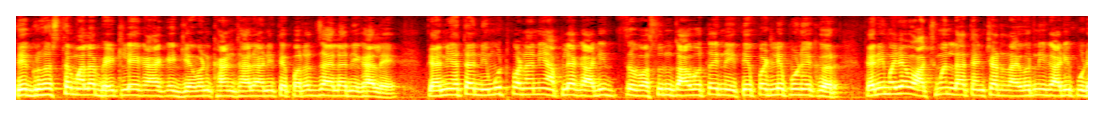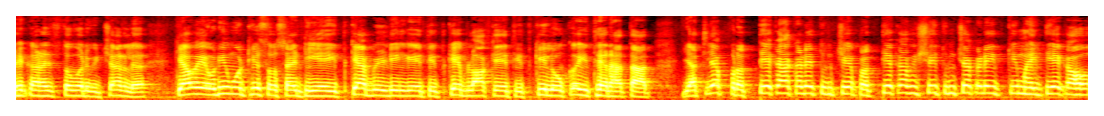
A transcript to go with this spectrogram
ते गृहस्थ मला भेटले काय की जेवण खाण झालं आणि ते परत जायला निघाले. त्यांनी आता निमूटपणाने आपल्या गाडीत बसून जावतही नाही. ते पडले पुणेकर. त्यांनी माझ्या वॉचमनला त्यांच्या ड्रायव्हरनी गाडी पुढे काढायचं विचारलं की अहो एवढी मोठी सोसायटी आहे इतक्या बिल्डिंग आहेत इतके ब्लॉक आहेत इतकी लोक इथे राहतात. यातल्या प्रत्येकाकडे तुमचे प्रत्येकाविषयी तुमच्याकडे इतकी माहिती आहे का हो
